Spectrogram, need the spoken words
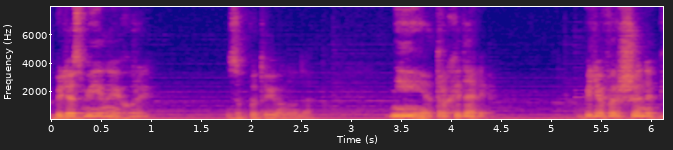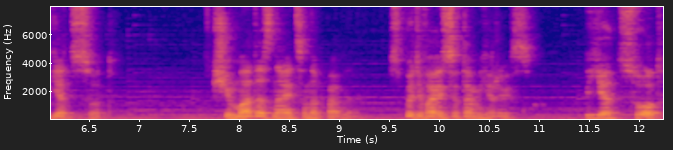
Біля Зміїної гори? Запитує Онуда. Ні, трохи далі. Біля вершини 500. Щімада знає це напевне. Сподіваюся, там є рис. 500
